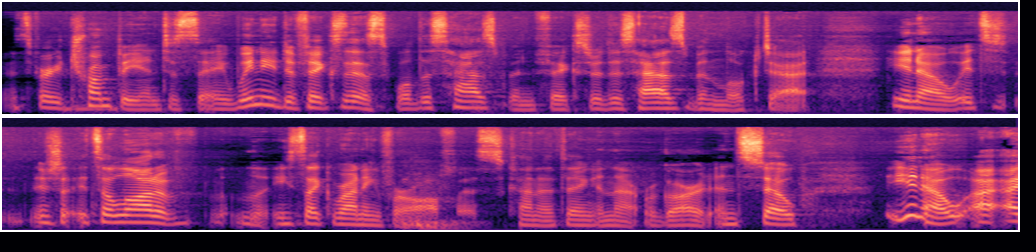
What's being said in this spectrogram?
it's very Trumpian to say we need to fix this. Well, this has been fixed or this has been looked at. You know, it's there's it's a lot of he's like running for office kind of thing in that regard. And so, you know, I, I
